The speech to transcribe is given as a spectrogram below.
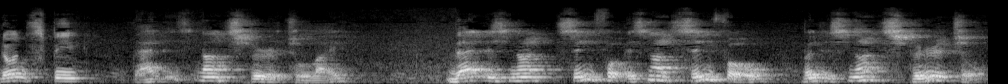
don't speak. That is not spiritual life. That is not sinful. It's not sinful, but it's not spiritual.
